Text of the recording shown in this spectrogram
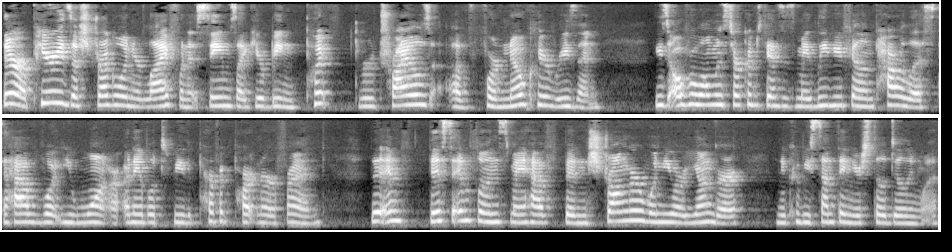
There are periods of struggle in your life when it seems like you're being put through trials of for no clear reason. These overwhelming circumstances may leave you feeling powerless to have what you want or unable to be the perfect partner or friend. The, this influence may have been stronger when you are younger, and it could be something you're still dealing with.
